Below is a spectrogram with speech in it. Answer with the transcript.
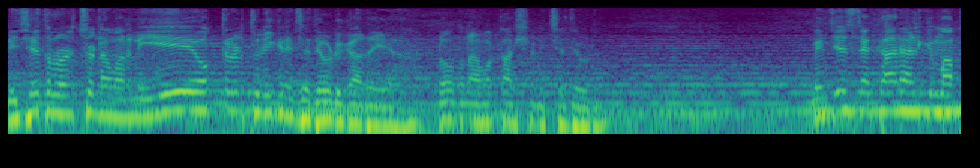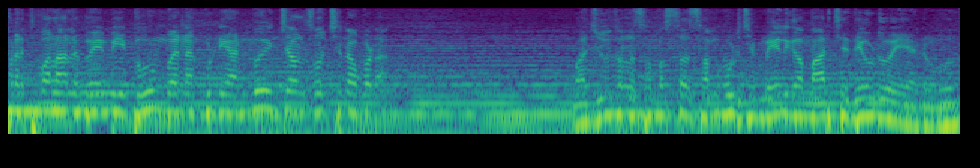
నీ చేతిలో నడుచున్న వారిని ఏ ఒక్కరిని తునీకరించే దేవుడు కాదయ్యా. నూతన అవకాశాన్ని ఇచ్చే దేవుడు. మేము చేసిన కార్యాలకి మా ప్రతిఫలాలు మేము ఈ భూమి పైన కొన్ని అనుభవించాల్సి వచ్చినా కూడా మా జీవితంలో సమస్త సమకూర్చి మేలుగా మార్చే దేవుడు అయ్యా నువ్వు.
